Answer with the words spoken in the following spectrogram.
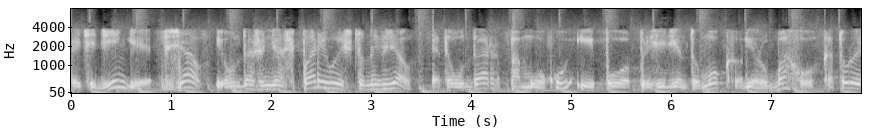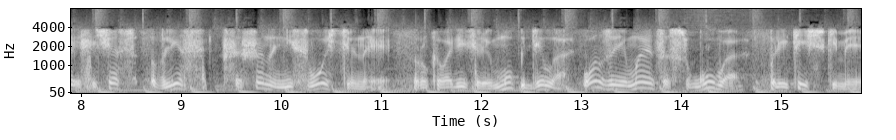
эти деньги взял. И он даже не оспаривает, что он их взял. Это удар по МОКу и по президенту МОК Геру Баху, который сейчас влез в совершенно несвойственные руководителю МОК дела. Он занимается сугубо политическими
